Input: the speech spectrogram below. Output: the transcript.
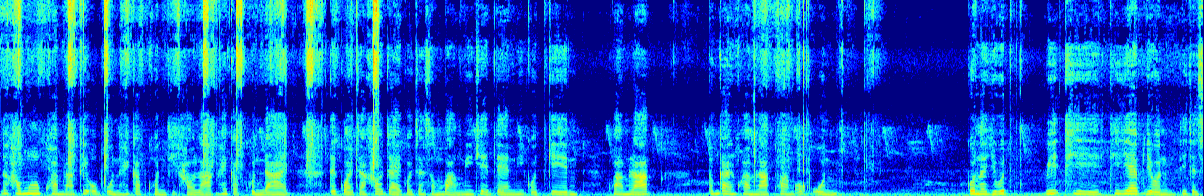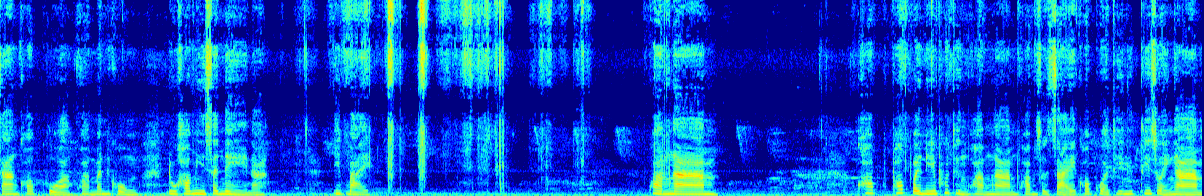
แล้วเขามอบความรักที่อบอุ่นให้กับคนที่เขารักให้กับคุณได้ แต่กว่าจะเข้าใจกว่าจะสมหวังมีเขตแดนมีกฎเกณฑ์ ความรัก ต้องการความรักความอบอุ่น กลยุทธ์ วิธีที่แยบยลที่จะสร้างครอบครัวความมั่นคง ดูเขามีเสน่ห์นะ อีกใบ ความงามครอบครอบใบนี้พูดถึงความงาม ความสดใสครอบครัวที่ที่สวยงาม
